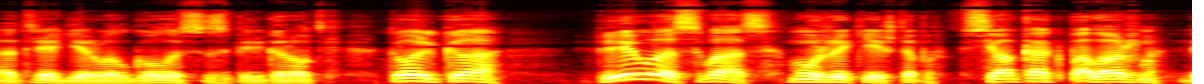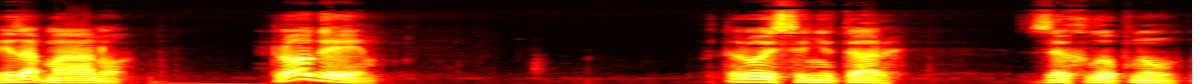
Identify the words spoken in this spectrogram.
отреагировал голос из-за перегородки. — Только пиво с вас, мужики, чтобы все как положено, без обману. Трогаем. Второй санитар захлопнул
